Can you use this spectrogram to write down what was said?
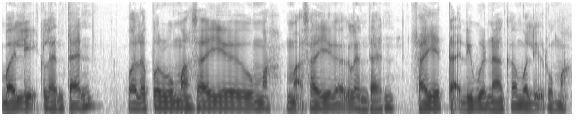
balik Kelantan Walaupun rumah saya Rumah mak saya kat Kelantan Saya tak dibenarkan balik rumah.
